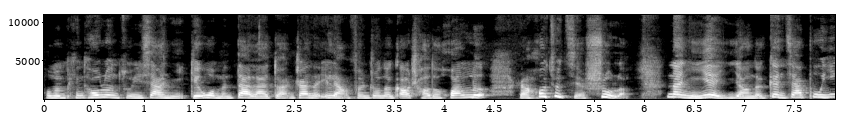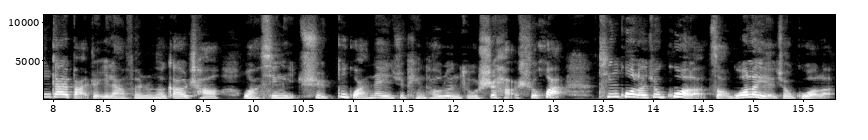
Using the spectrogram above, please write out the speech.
我们评头论足一下，你给我们带来短暂的一两分钟的高潮的欢乐，然后就结束了。那你也一样的，更加不应该把这一两分钟的高潮往心里去，不管那一句评头论足是好是坏，听过了就过了，走过了也就过了。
